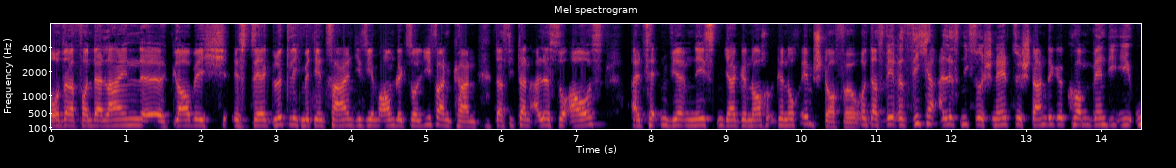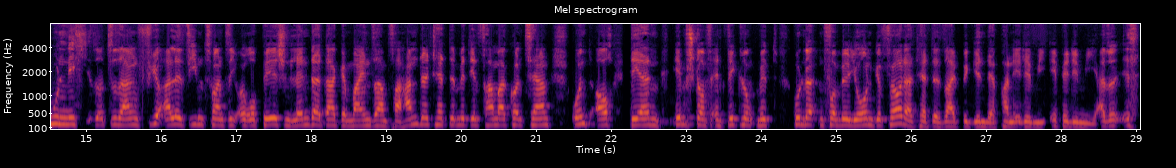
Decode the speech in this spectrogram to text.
Ursula von der Leyen, äh, glaube ich, ist sehr glücklich mit den Zahlen, die sie im Augenblick so liefern kann. Das sieht dann alles so aus, als hätten wir im nächsten Jahr genug, genug Impfstoffe. Und das wäre sicher alles nicht so schnell zustande gekommen, wenn die EU nicht sozusagen für alle 27 europäischen Länder da gemeinsam verhandelt hätte mit den Pharmakonzernen und auch deren Impfstoffentwicklung mit Hunderten von Millionen gefördert hätte seit Beginn der Pandemie. Epidemie. Also es,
